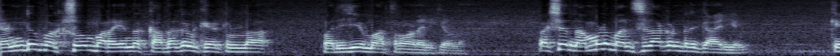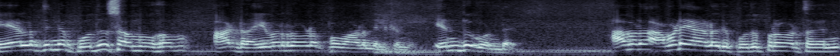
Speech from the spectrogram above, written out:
രണ്ട് പക്ഷവും പറയുന്ന കഥകൾ കേട്ടുള്ള പരിചയം മാത്രമാണ് എനിക്കുള്ളത്. പക്ഷേ നമ്മൾ മനസ്സിലാക്കേണ്ട ഒരു കാര്യം കേരളത്തിന്റെ പൊതുസമൂഹം ആ ഡ്രൈവറിനോടൊപ്പമാണ് നിൽക്കുന്നത്. എന്തുകൊണ്ട്? അവിടെ അവിടെയാണ് ഒരു പൊതുപ്രവർത്തകൻ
